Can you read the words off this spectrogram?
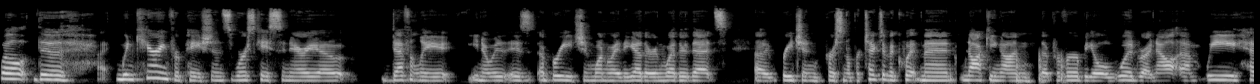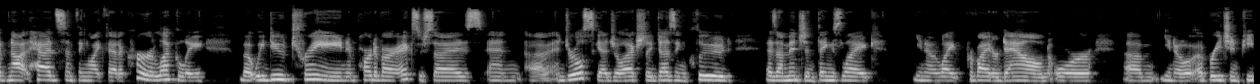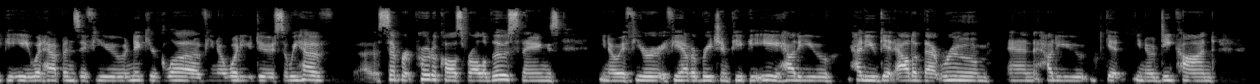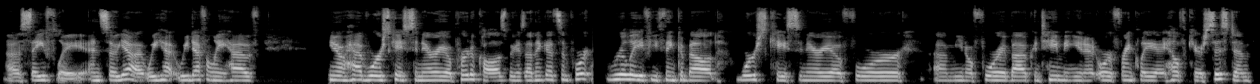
Well the when caring for patients worst case scenario definitely you know is a breach in one way or the other and whether that's a breach in personal protective equipment knocking on the proverbial wood right now um, we have not had something like that occur luckily but we do train and part of our exercise and uh, and drill schedule actually does include as i mentioned things like you know, like provider down or, um, you know, a breach in PPE. What happens if you nick your glove? You know, what do you do? So we have uh, separate protocols for all of those things. You know, if you're if you have a breach in PPE, how do you how do you get out of that room and how do you get you know deconned uh, safely? And so yeah, we ha- we definitely have you know have worst case scenario protocols because I think that's important. Really, if you think about worst case scenario for um, you know for a biocontainment unit or frankly a healthcare system,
